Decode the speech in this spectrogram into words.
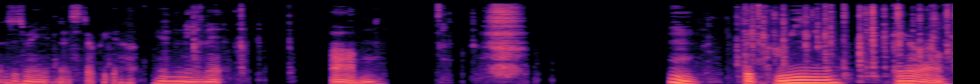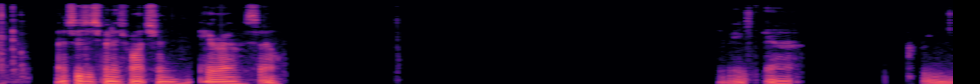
let's just make it next step got and name it um hmm the green arrow. I actually just finished watching Arrow so. Make that green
